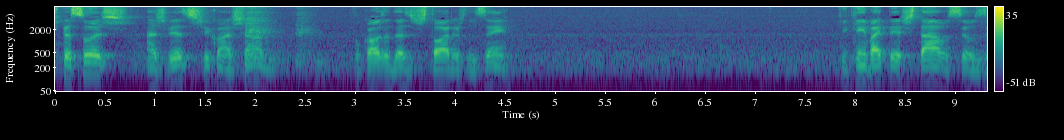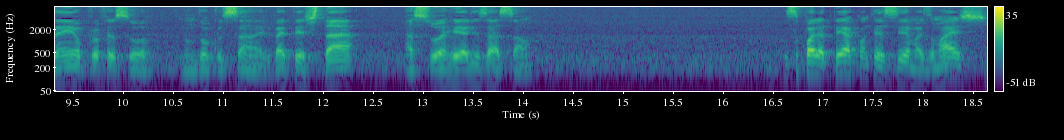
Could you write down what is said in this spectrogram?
As pessoas às vezes ficam achando, por causa das histórias do Zen, que quem vai testar o seu Zen é o professor, não Doku-san. Ele vai testar a sua realização. Isso pode até acontecer, mas o mais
